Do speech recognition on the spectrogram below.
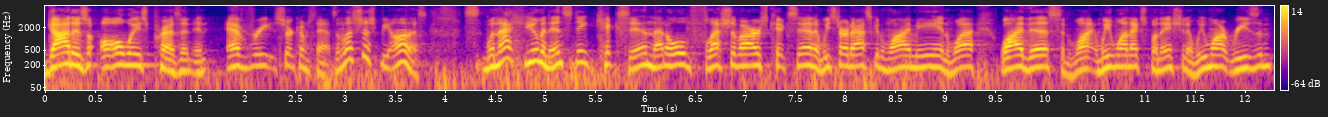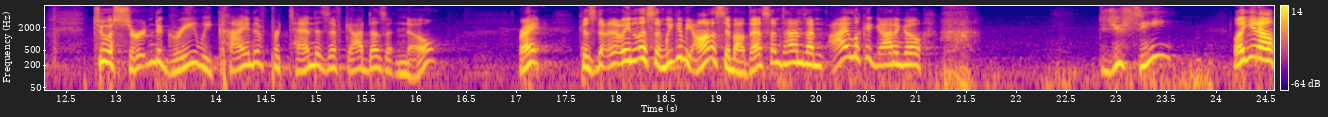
God is always present in every circumstance. And let's just be honest. When that human instinct kicks in, that old flesh of ours kicks in, and we start asking why me and why, why this and why, and we want explanation and we want reason, to a certain degree, we kind of pretend as if God doesn't know, right? Because, I mean, listen, we can be honest about that. Sometimes I'm, I look at God and go, Did you see? Like, you know,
